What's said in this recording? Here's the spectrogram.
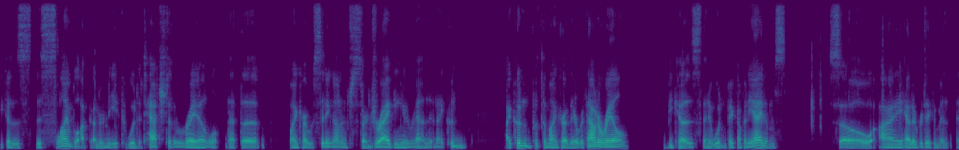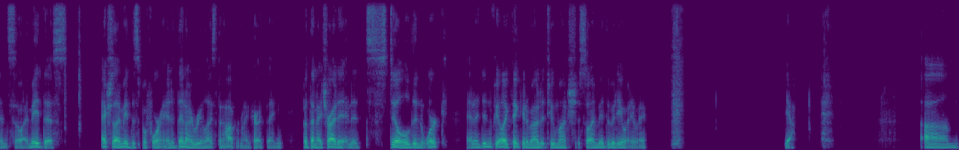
because this slime block underneath would attach to the rail that the minecart was sitting on and just start dragging it around. And I couldn't I couldn't put the minecart there without a rail because then it wouldn't pick up any items. So I had a predicament, and so I made this. Actually, I made this beforehand, and then I realized the hopper minecart thing. But then I tried it, and it still didn't work and I didn't feel like thinking about it too much, so I made the video anyway. Yeah. Um,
